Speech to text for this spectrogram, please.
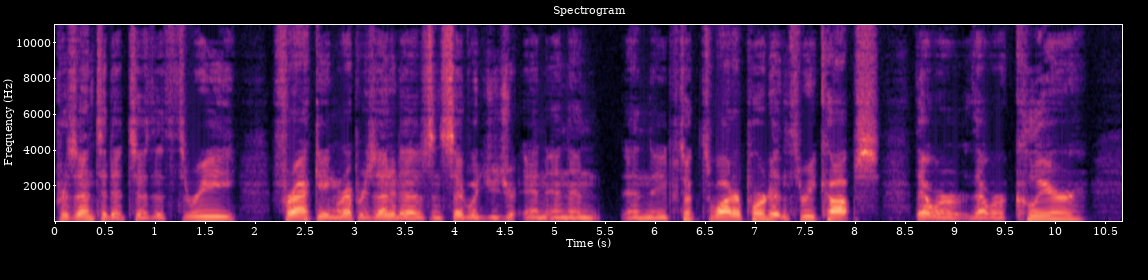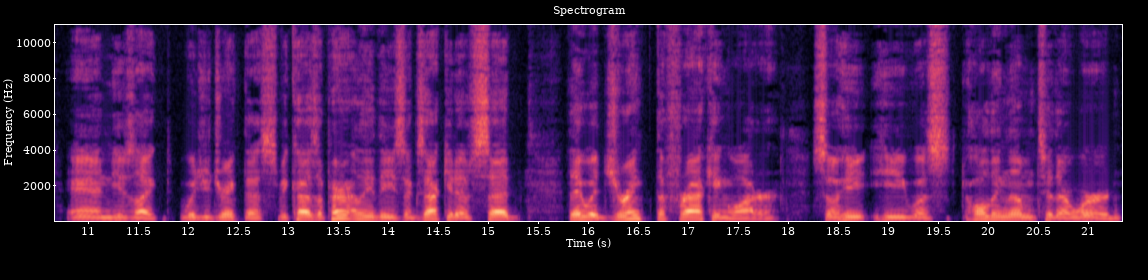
presented it to the three fracking representatives and said, "Would you?" And and then and they took the water, poured it in three cups that were that were clear, and he's like, "Would you drink this?" Because apparently these executives said they would drink the fracking water. So he he was holding them to their word,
